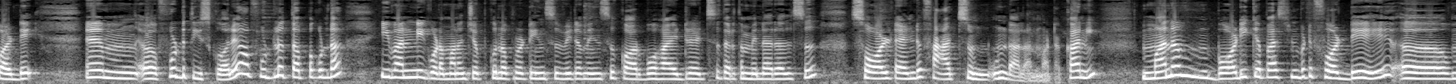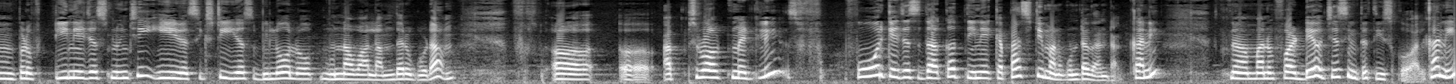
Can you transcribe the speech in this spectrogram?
పర్ డే ఫుడ్ తీసుకోవాలి. ఆ ఫుడ్లో తప్పకుండా ఇవన్నీ కూడా మనం చెప్పుకున్న ప్రోటీన్స్ విటమిన్స్ కార్బోహైడ్రేట్స్ తర్వాత మినరల్స్ సాల్ట్ అండ్ ఫ్యాట్స్ ఉండాలన్నమాట. కానీ మనం బాడీ కెపాసిటీని బట్టి ఫర్ డే um, ఇప్పుడు టీనేజర్స్ నుంచి ఈ సిక్స్టీ ఇయర్స్ బిలోలో ఉన్న వాళ్ళందరూ కూడా అప్రాక్సిమేట్లీ ఫోర్ కేజెస్ దాకా తినే కెపాసిటీ మనకు ఉంటుందంట కానీ మనం ఫర్ డే వచ్చేసి ఇంత తీసుకోవాలి. కానీ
